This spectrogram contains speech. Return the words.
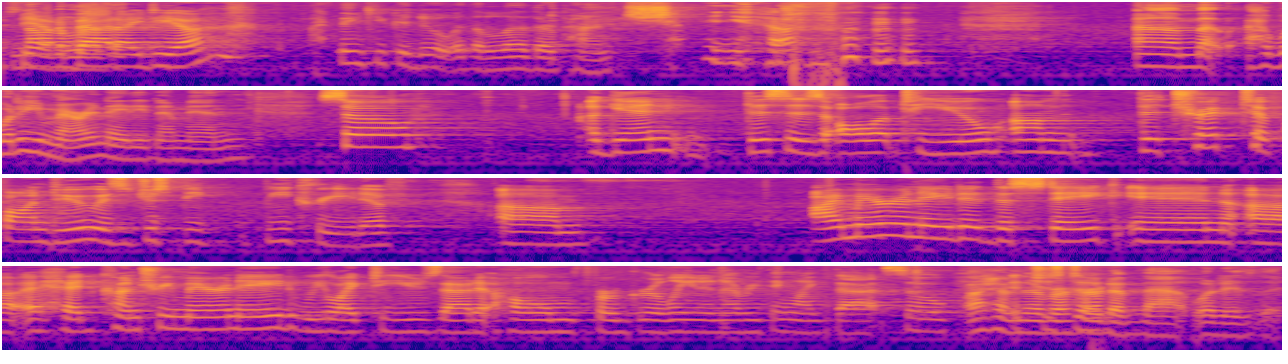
not a a bad leather- idea. I think you could do it with a leather punch. yeah. Um, what are you marinating them in? So, again, this is all up to you. Um, the trick to fondue is just be, be creative. Um, I marinated the steak in uh, a head country marinade. We like to use that at home for grilling and everything like that. So I have it's never just a- heard of that. What is it?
